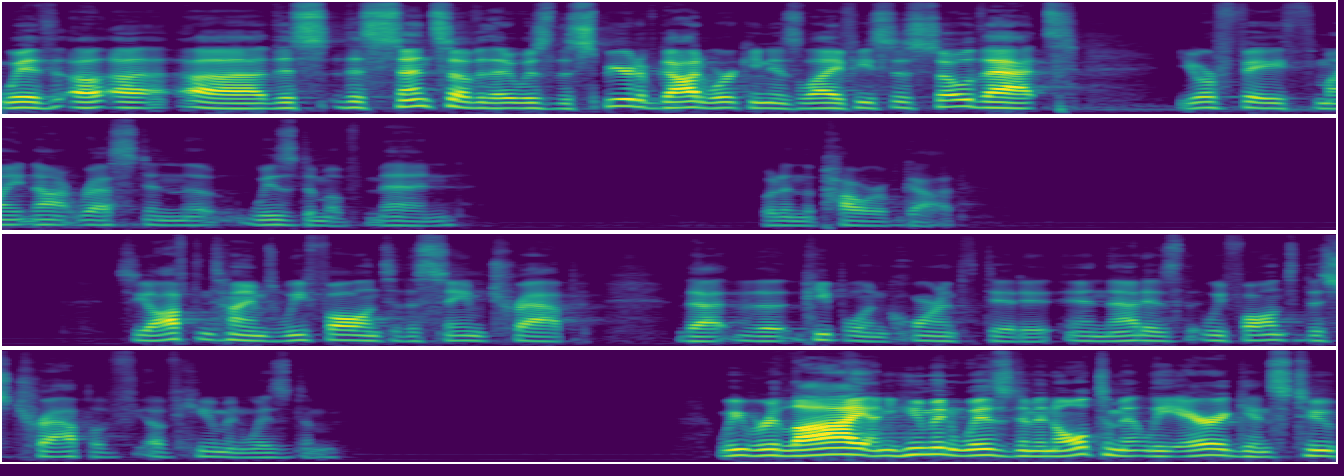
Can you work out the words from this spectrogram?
with uh, uh, uh, this, this sense of that it was the Spirit of God working in his life? He says, so that your faith might not rest in the wisdom of men, but in the power of God. See, oftentimes we fall into the same trap that the people in Corinth did it, and that is that we fall into this trap of, of human wisdom. We rely on human wisdom and ultimately arrogance to,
